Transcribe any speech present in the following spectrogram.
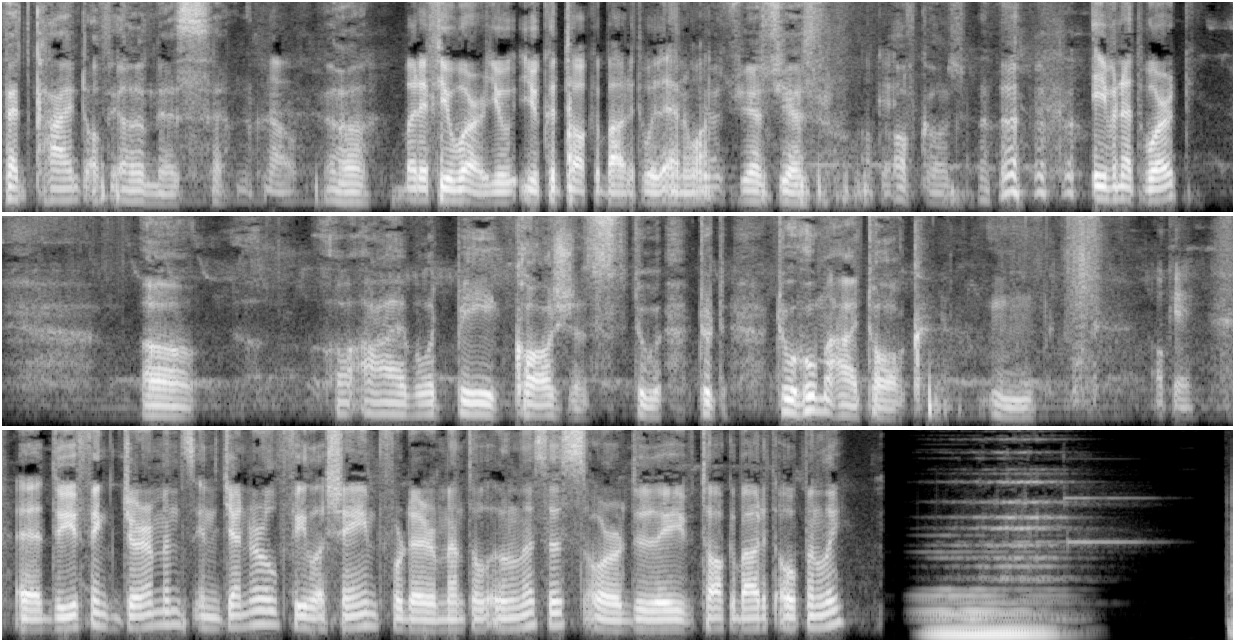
that kind of illness. No. Uh, But if you were, you, you could talk about it with anyone, yes, yes, yes. Okay. Of course. even at work. uh, I would be cautious to to to whom I talk. Mm. Okay. Uh, do you think Germans in general feel ashamed for their mental illnesses, or do they talk about it openly?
